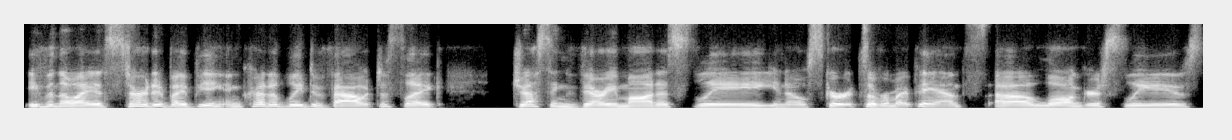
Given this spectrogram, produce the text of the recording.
even though I had started by being incredibly devout, just like dressing very modestly, you know, skirts over my pants, uh, longer sleeves.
